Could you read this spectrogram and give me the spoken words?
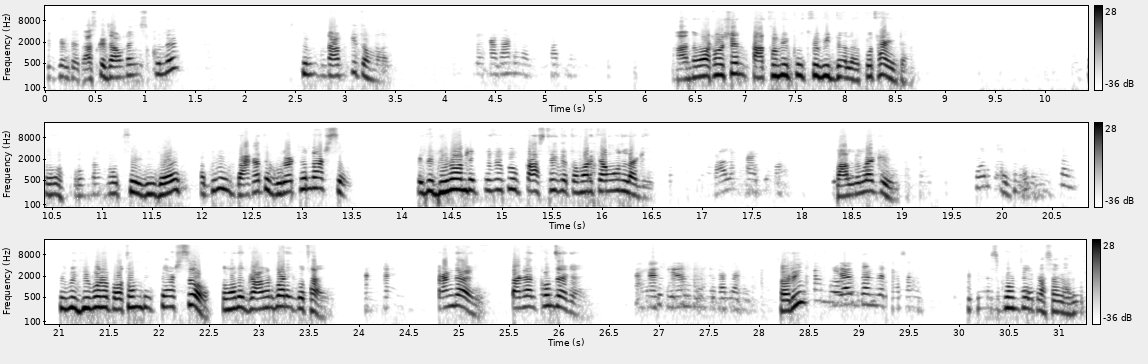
বিকেল আজকে যাও না স্কুলে? স্কুল নাম কি তোমার। আনোয়ার হোসেন প্রাথমিক উচ্চ বিদ্যালয়। কোথায় এটা? ওর নাম হচ্ছে হৃদয়। আর তুমি ঢাকাতে ঘোরার জন্য আসছো? এই যে বিমান দেখতেছো খুব কাছ থেকে তোমার কেমন লাগে? ভালো লাগে। তুমি জীবনে প্রথম দেখতে আসছো? তোমাদের গ্রামের বাড়ি কোথায়? টাঙ্গাইল। টাঙ্গাইল কোন জায়গায়? সরি সিরাজগঞ্জের কাছাকাছি।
